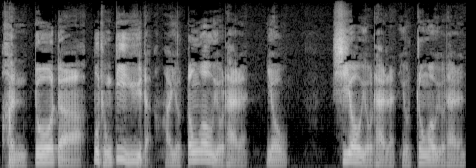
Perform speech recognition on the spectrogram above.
很多的不同地域的啊，有东欧犹太人，有西欧犹太人，有中欧犹太人。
